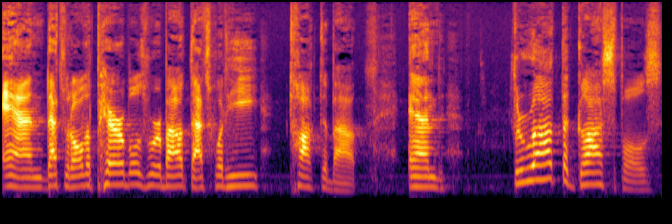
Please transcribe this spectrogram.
and that's what all the parables were about. That's what he talked about. And throughout the Gospels,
